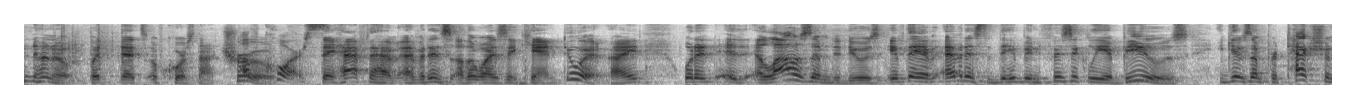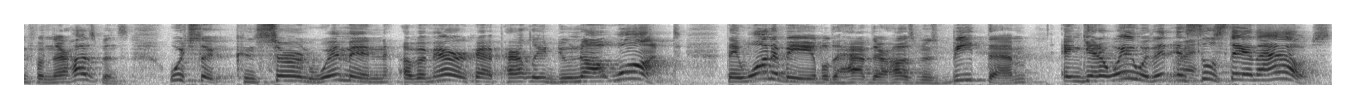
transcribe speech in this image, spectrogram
No, no, but that's of course not true. Of course. They have to have evidence, otherwise they can't do it, right? What it, it, allows them to do is if they have evidence that they've been physically abused, it gives them protection from their husbands, which the concerned women of America apparently do not want. They want to be able to have their husbands beat them and get away with it and right. still stay in the house.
